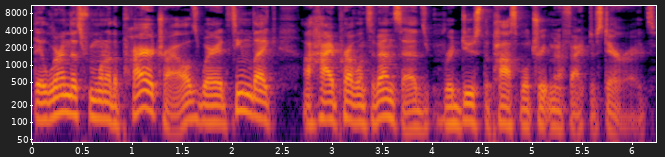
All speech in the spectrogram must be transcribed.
They learned this from one of the prior trials where it seemed like a high prevalence of NSAIDs reduced the possible treatment effect of steroids.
